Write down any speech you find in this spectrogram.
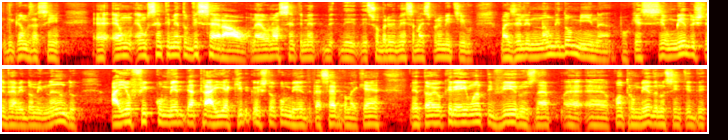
digamos assim, é, é, um, é um sentimento visceral, né? o nosso sentimento de, de, de, sobrevivência mais primitivo, mas ele não me domina, porque se o medo estiver me dominando, aí eu fico com medo de atrair aquilo que eu estou com medo, percebe como é que é? Então eu criei um antivírus né, é, é, contra o medo no sentido de,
